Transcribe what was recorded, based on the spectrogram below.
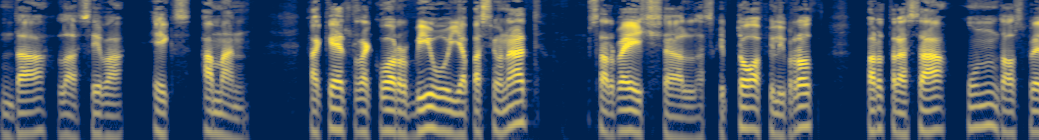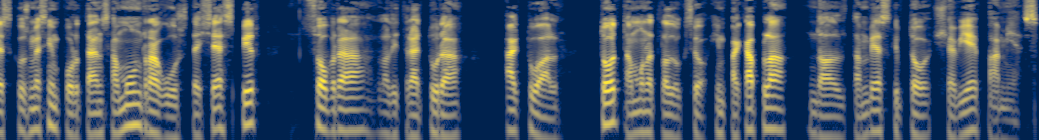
de la seva ex-amant. Aquest record viu i apassionat serveix a l'escriptor, a Philip Roth, per traçar un dels frescos més importants amb un regust de Shakespeare sobre la literatura actual, tot amb una traducció impecable del també escriptor Xavier Pàmies.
